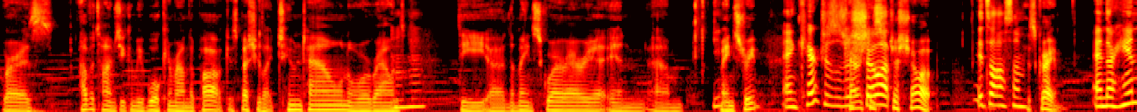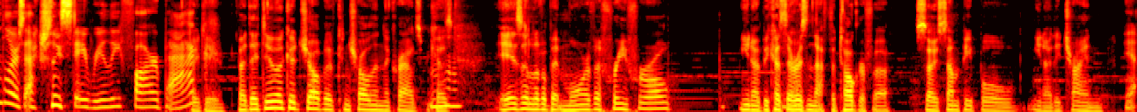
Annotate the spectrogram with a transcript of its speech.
whereas other times you can be walking around the park, especially like Toontown or around Mhm. The uh, the main square area in um, Yeah. Main Street. And characters will just Characters show up. just show up. It's awesome. It's great. And their handlers actually stay really far back. They do, but they do a good job of controlling the crowds because Mhm. it is a little bit more of a free for all. You know, because there Yeah. isn't that photographer. So some people, you know, they try and Yeah.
